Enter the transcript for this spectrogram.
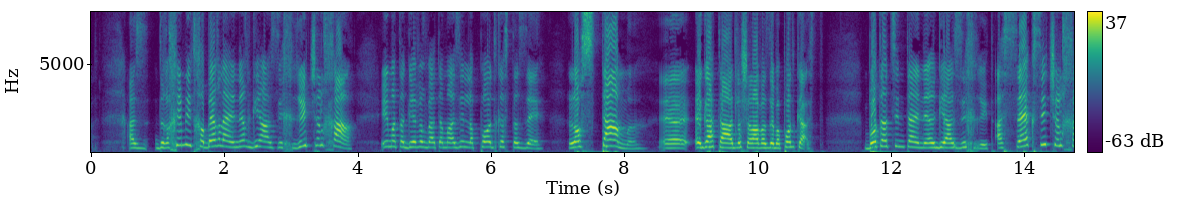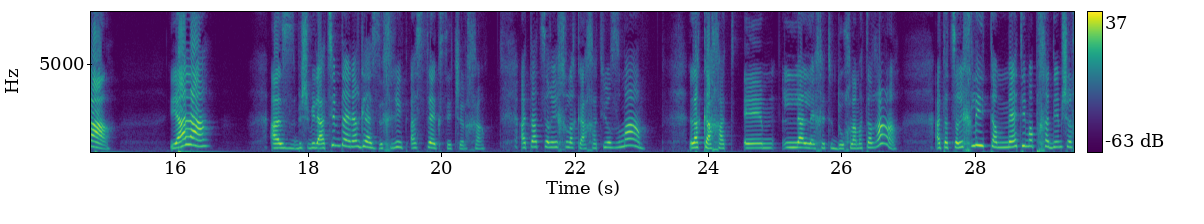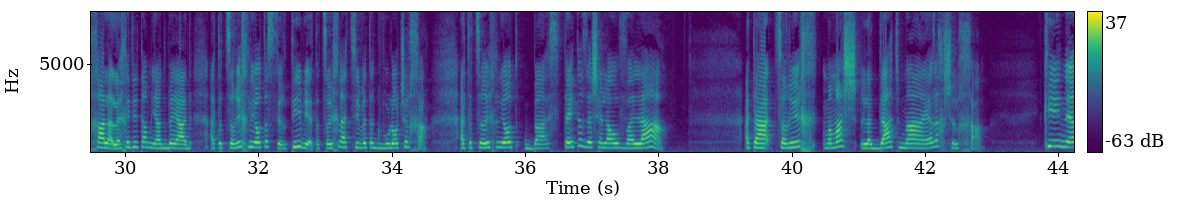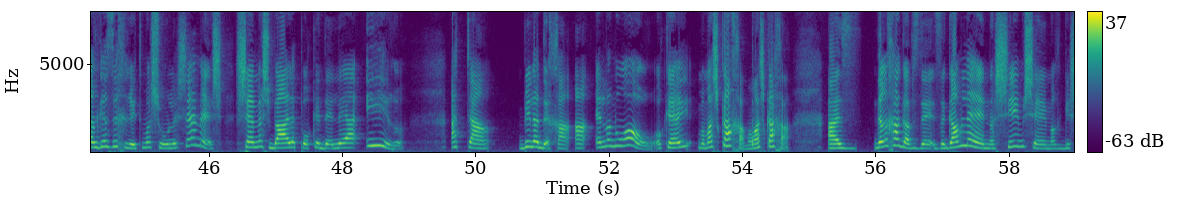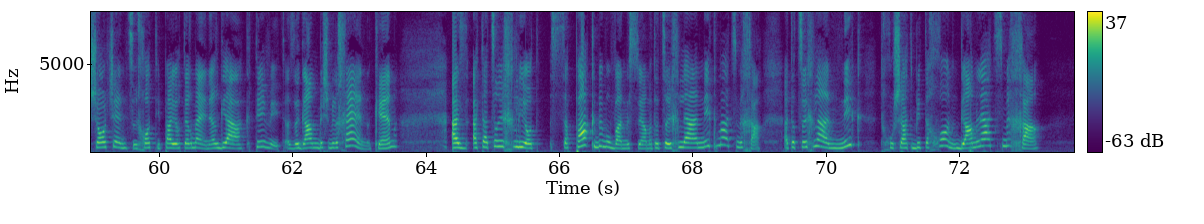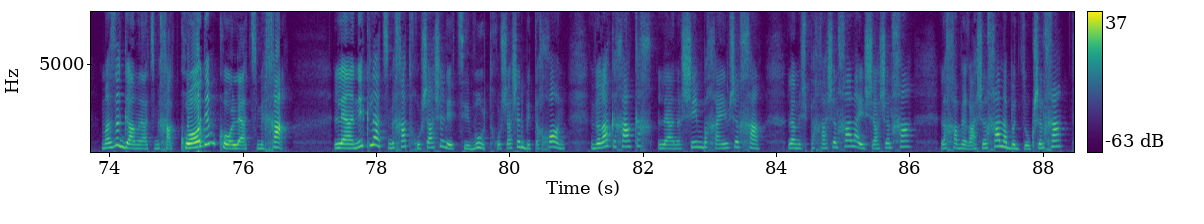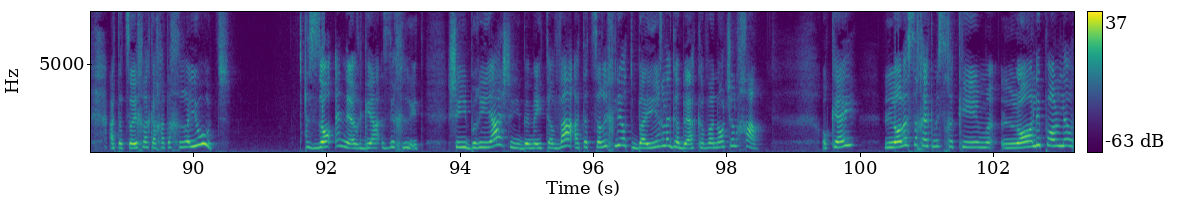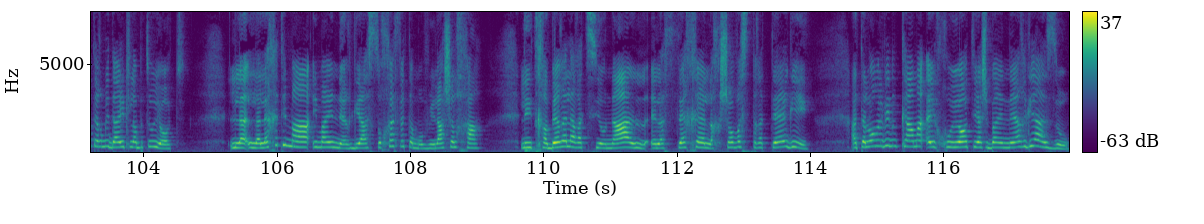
אז דרכים להתחבר לאנרגיה הזכרית שלך, אם אתה גבר ואתה מאזין לפודקאסט הזה, לא סתם אה, הגעת עד לשלב הזה בפודקאסט. בוא תעצים את האנרגיה הזכרית הסקסית שלך. יאללה. אז בשביל להעצים את האנרגיה הזכרית הסקסית שלך, אתה צריך לקחת יוזמה. לקחת, אה, ללכת דוך למטרה. אתה צריך להתעמת עם הפחדים שלך, ללכת איתם יד ביד. אתה צריך להיות אסרטיבי, אתה צריך להציב את הגבולות שלך. אתה צריך להיות ב state הזה של ההובלה. אתה צריך ממש לדעת מה הערך שלך. כי אנרגיה זכרית משול לשמש. שמש באה לפה כדי להאיר. אתה, בלעדיך, אה, אין לנו אור, אוקיי? ממש ככה, ממש ככה. אז דרך אגב, זה, זה גם לנשים שמרגישות שהן צריכות טיפה יותר מהאנרגיה האקטיבית, אז זה גם בשבילכן, כן? אז אתה צריך להיות ספק במובן מסוים, אתה צריך להעניק מעצמך, אתה צריך להעניק תחושת ביטחון גם לעצמך. מה זה גם לעצמך? קודם כל לעצמך. להעניק לעצמך תחושה של יציבות, תחושה של ביטחון, ורק אחר כך לאנשים בחיים שלך, למשפחה שלך, לאישה שלך, לחברה שלך, לבת זוג שלך. אתה צריך לקחת אחריות. זו אנרגיה זכרית שהיא בריאה, שהיא במיטבה, אתה צריך להיות בהיר לגבי הכוונות שלך, אוקיי? לא לשחק משחקים, לא ליפול ליותר מדי התלבטויות. ל- ללכת עם, ה- עם האנרגיה הסוחפת המובילה שלך, להתחבר אל הרציונל, אל השכל, לחשוב אסטרטגי. אתה לא מבין כמה איכויות יש באנרגיה הזו.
